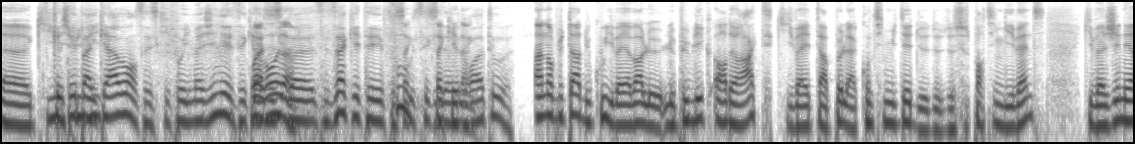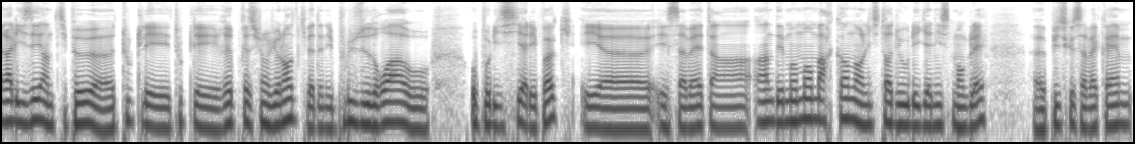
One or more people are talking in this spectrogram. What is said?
Euh, qui n'était pas le suivi- cas avant, c'est ce qu'il faut imaginer. C'est Ouais, c'est ça. euh, c'est qui était C'est fou, ça- c'est ça qu'ils qui est avaient droit à tout. un an plus tard, du coup, il va y avoir le, le Public Order Act, qui va être un peu la continuité de, de- de ce sporting event, qui va généraliser un petit peu euh, toutes, les, toutes les répressions violentes, qui va donner plus de droits aux, aux policiers à l'époque. Et, euh, et ça va être un, un des moments marquants dans l'histoire du hooliganisme anglais, euh, puisque ça va quand même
